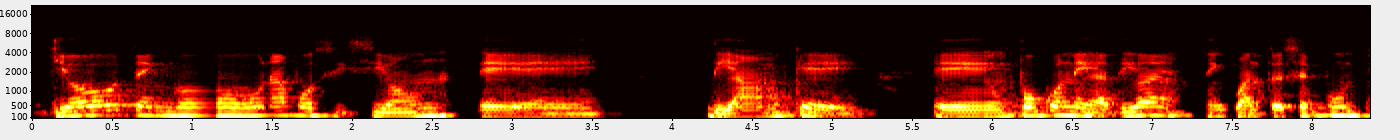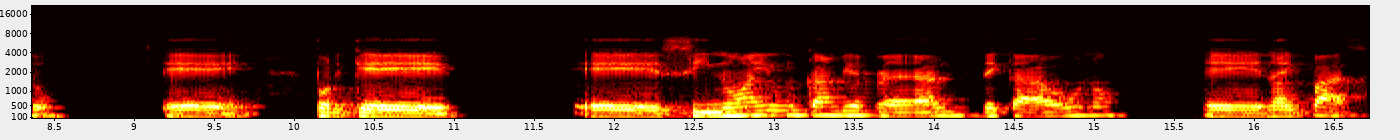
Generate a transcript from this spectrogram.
Yo tengo una posición, eh, digamos que eh, un poco negativa en, cuanto a ese punto, eh, porque si no hay un cambio real de cada uno, no hay paz.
